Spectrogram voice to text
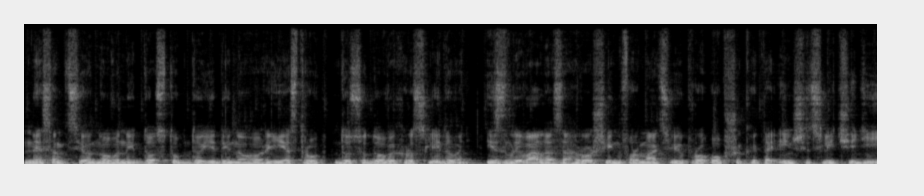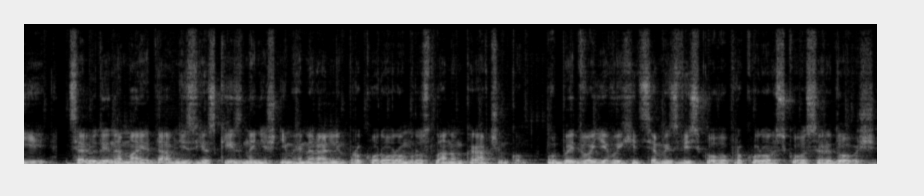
несанкціонований доступ до єдиного реєстру досудових розслідувань і зливала за гроші інформацію про обшуки та інші слідчі дії. Ця людина має давні зв'язки з нинішнім генеральним прокурором Русланом Кравченком. Обидва є вихідцями з військово-прокурорського середовища.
